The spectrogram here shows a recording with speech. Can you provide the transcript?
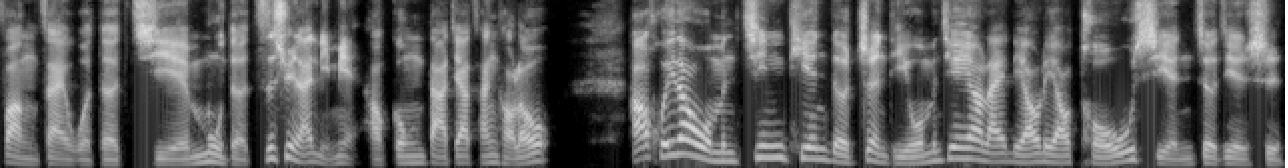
放在我的节目的资讯栏里面，好供大家参考喽。好，回到我们今天的正题，我们今天要来聊聊头衔这件事。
